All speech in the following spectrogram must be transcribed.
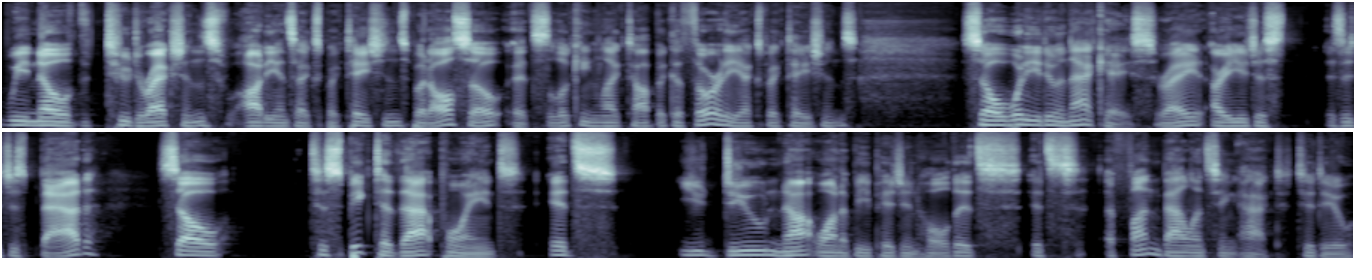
we know the two directions audience expectations, but also it's looking like topic authority expectations. So, what do you do in that case, right? Are you just, is it just bad? So, to speak to that point, it's, you do not want to be pigeonholed. It's it's a fun balancing act to do,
